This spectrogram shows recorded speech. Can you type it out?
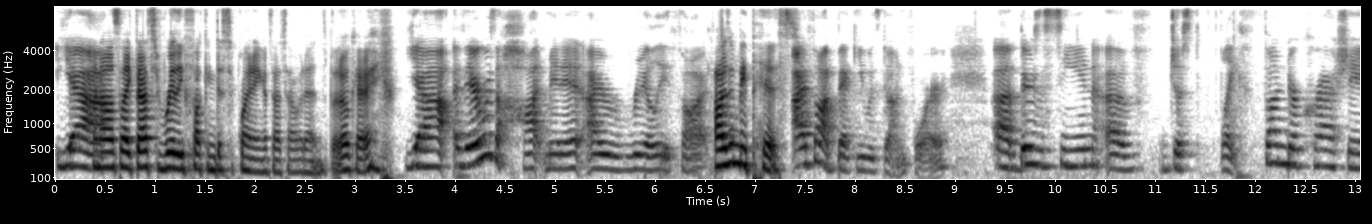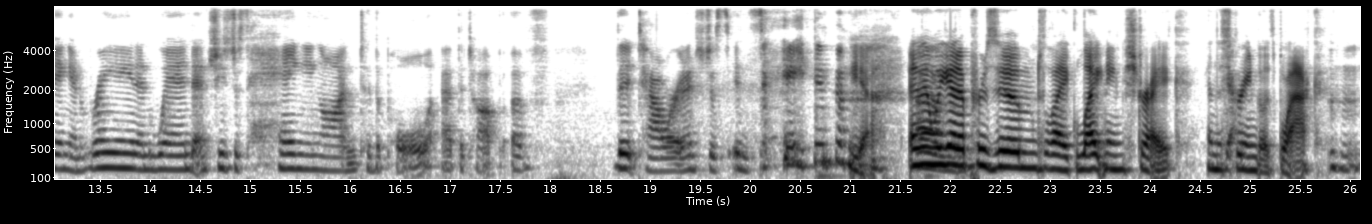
yeah. And I was like, that's really fucking disappointing if that's how it ends. But okay. yeah. There was a hot minute. I really thought. I was gonna be pissed. I thought Becky was done for. Uh, there's a scene of just like thunder crashing and rain and wind, and she's just hanging on to the pole at the top of the tower, and it's just insane. yeah. And then we get a Um, presumed like lightning strike, and the Yeah. screen goes black. Mhm.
